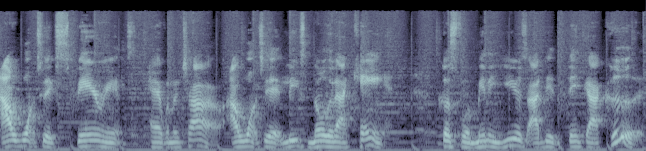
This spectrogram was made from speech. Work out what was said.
I want to experience having a child. I want to at least know that I can. Because for many years I didn't think I could.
